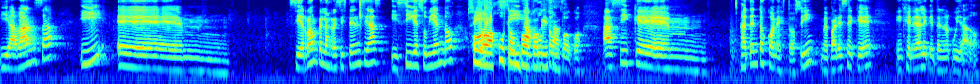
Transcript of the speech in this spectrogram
y avanza y eh, si rompe las resistencias y sigue subiendo Sí, o ajusta un poco, ajusta quizás. un poco. Así que mm, atentos con esto, ¿sí? Me parece que en general hay que tener cuidado.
